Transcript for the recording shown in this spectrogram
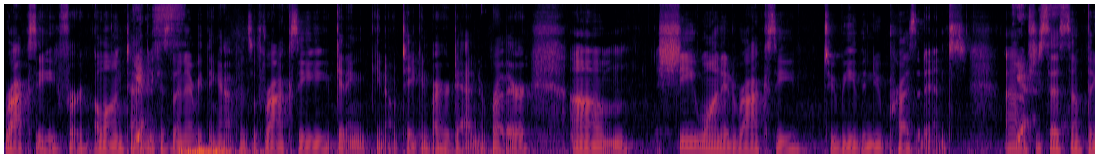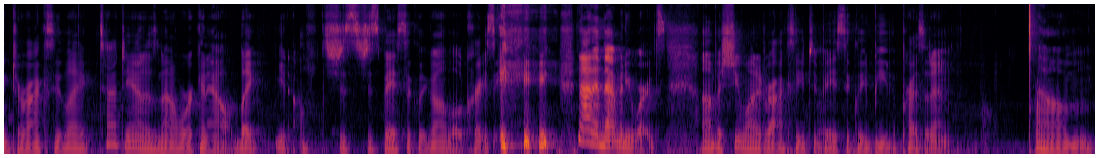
Roxy for a long time Yes. because then everything happens with Roxy getting you know taken by her dad and her brother. Um, she wanted Roxy to be the new president. Um, Yes. She says something to Roxy like Tatiana's not working out. Like you know, she's she's basically gone a little crazy. not in that many words, uh, but she wanted Roxy to basically be the president. Um,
